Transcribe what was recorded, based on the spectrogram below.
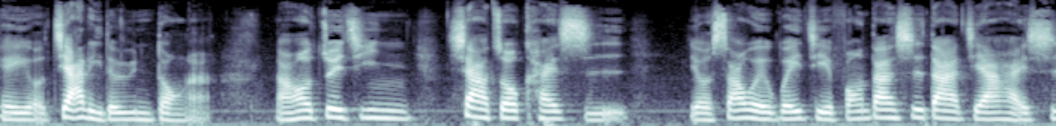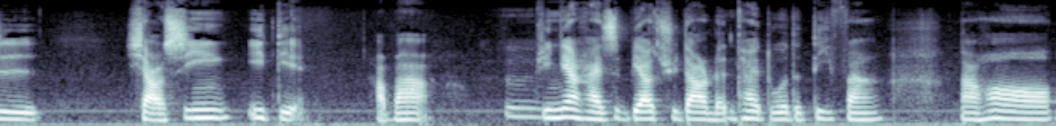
可以有家里的运动啊。然后最近下周开始有稍微微解封，但是大家还是小心一点，好不好？尽量还是不要去到人太多的地方，然后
